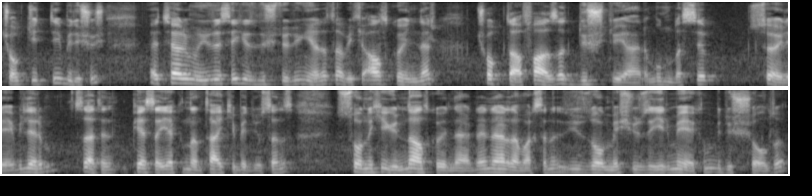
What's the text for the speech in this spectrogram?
Çok ciddi bir düşüş. Ethereum'un %8 düştüğü dünyada tabii ki altcoin'ler çok daha fazla düştü yani. Bunu da size söyleyebilirim. Zaten piyasayı yakından takip ediyorsanız son iki günde altcoin'lerde nereden baksanız %15-%20'ye yakın bir düşüş oldu.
